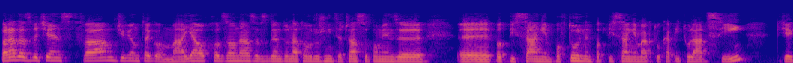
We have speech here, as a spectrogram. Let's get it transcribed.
Parada Zwycięstwa 9 maja obchodzona ze względu na tą różnicę czasu pomiędzy e, podpisaniem, powtórnym podpisaniem aktu kapitulacji gdzie,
